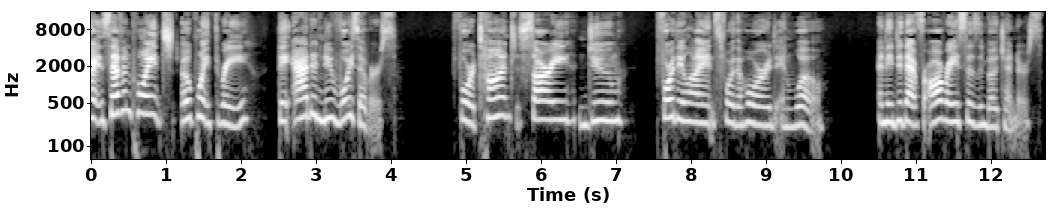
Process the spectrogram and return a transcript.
All right, seven point oh point three, they added new voiceovers for Taunt, Sorry, Doom, For the Alliance, For the Horde, and Woe. And they did that for all races and both genders.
